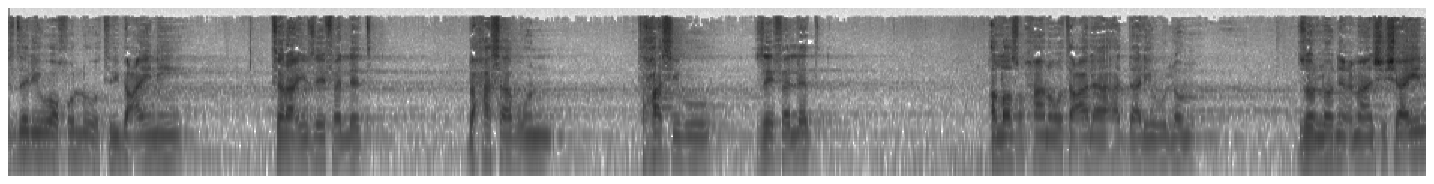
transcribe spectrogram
ዝደልዎ ኩሉ እቲ ብዓይኒ ተራእዩ ዘይፈልጥ ብሓሳብ ውን ተሓሲቡ ዘይፈልጥ ኣላ ስብሓን ወተዓላ ኣዳልውሎም ዘሎ ኒዕማን ሽሻይን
